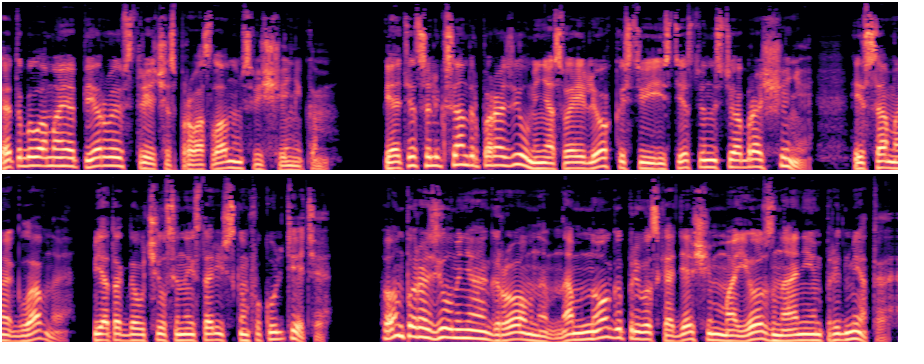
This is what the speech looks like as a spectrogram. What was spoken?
Это была моя первая встреча с православным священником. И отец Александр поразил меня своей легкостью и естественностью обращения. И самое главное, я тогда учился на историческом факультете, он поразил меня огромным, намного превосходящим мое знанием предмета.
